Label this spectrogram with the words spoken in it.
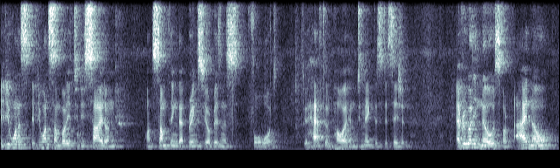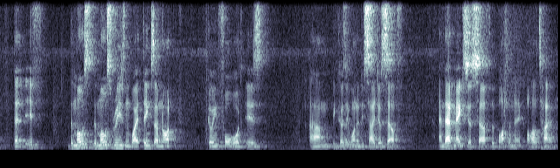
if you want if you want somebody to decide on on something that brings your business forward, you have to empower him to make this decision. Everybody knows, or I know, that if the most, the most reason why things are not going forward is um, because you want to decide yourself. And that makes yourself the bottleneck all the time.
